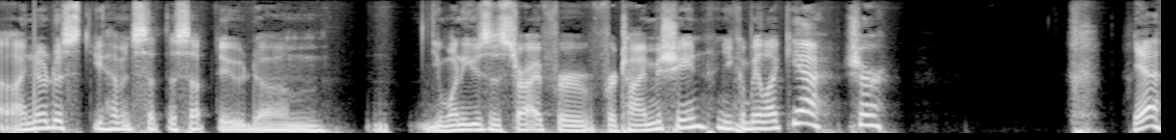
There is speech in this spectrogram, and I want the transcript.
I noticed you haven't set this up, dude. Um, you want to use this drive for for Time Machine?" And you can be like, "Yeah, sure." Yeah.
